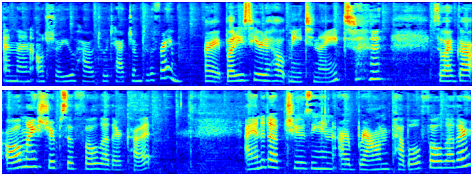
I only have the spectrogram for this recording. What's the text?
and then I'll show you how to attach them to the frame. All right, Buddy's here to help me tonight. so I've got all my strips of faux leather cut. I ended up choosing our brown pebble faux leather.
